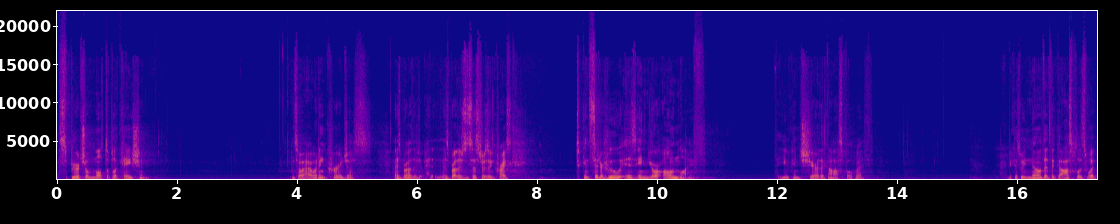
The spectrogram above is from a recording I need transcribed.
spiritual multiplication. And so I would encourage us as brothers, as brothers and sisters in Christ to consider who is in your own life that you can share the gospel with. Because we know that the gospel is what,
